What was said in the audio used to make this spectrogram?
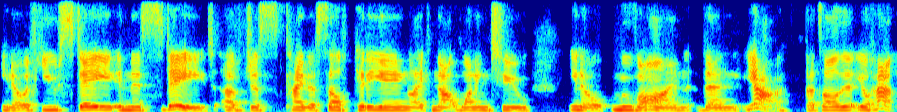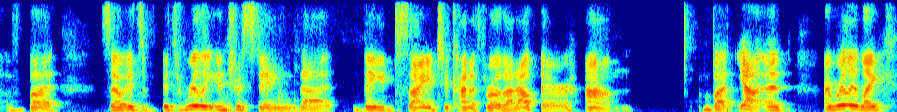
you know if you stay in this state of just kind of self-pitying like not wanting to you know move on then yeah that's all that you'll have but so it's it's really interesting that they decided to kind of throw that out there um but yeah I, I really like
